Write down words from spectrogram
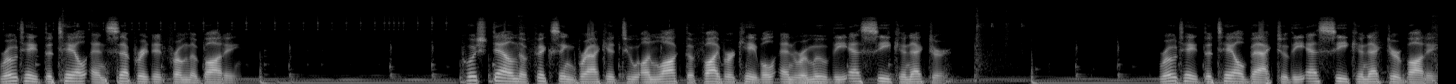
Rotate the tail and separate it from the body. Push down the fixing bracket to unlock the fiber cable and remove the SC connector. Rotate the tail back to the SC connector body.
